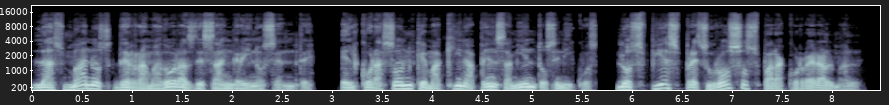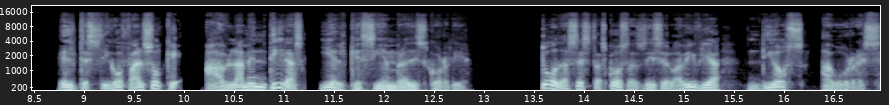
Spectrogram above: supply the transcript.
las manos derramadoras de sangre inocente, el corazón que maquina pensamientos inicuos, los pies presurosos para correr al mal, el testigo falso que habla mentiras y el que siembra discordia. Todas estas cosas, dice la Biblia, Dios aborrece.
